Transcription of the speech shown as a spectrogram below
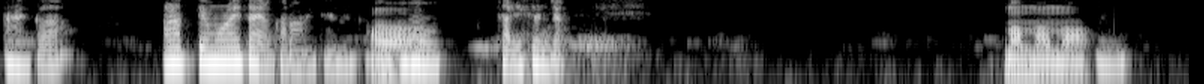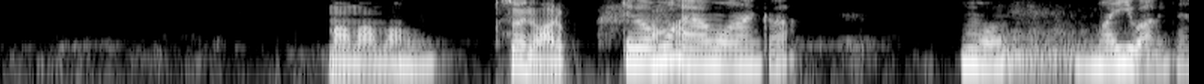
なんか、洗ってもらいたいのかなみたいな。思ったりすんじゃん。まあまあまあ。うん。まあまあまあ。うんそういうのはある。けど、もはやもうなんか、もう、まあいいわ、みたい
